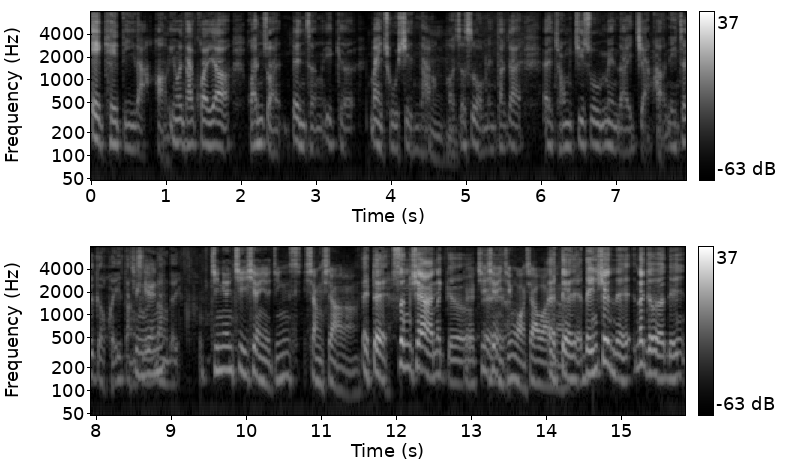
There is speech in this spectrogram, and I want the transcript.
AKD 啦哈，因为它快要反转变成一个卖出信号啊，这是我们大概诶从技术面来讲哈，你这个回档是让的，今天季线已经向下了，哎对。剩下那个季线已经往下弯了，呃，对，连线的那个连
